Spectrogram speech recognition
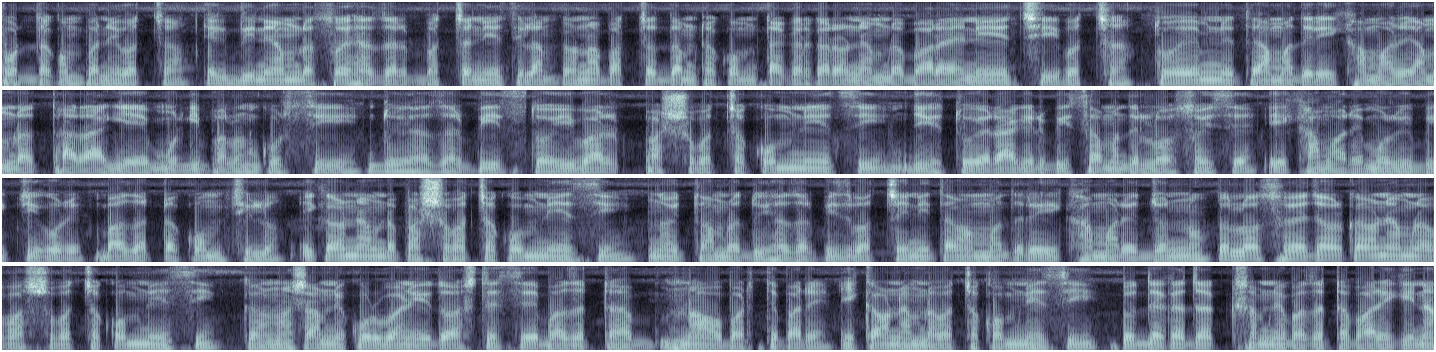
পর্দা কোম্পানির বাচ্চা। একদিনে আমরা ছয় হাজার বাচ্চা নিয়েছিলাম। কেননা বাচ্চার দামটা কম থাকার কারণে আমরা বাড়ায় নিয়েছি বাচ্চা। তো এমনিতে আমাদের এই খামারে আমরা তার আগে মুরগি পালন করছি। দুই হাজার পিস তো এবার পাঁচশো বাচ্চা কম নিয়েছি, যেহেতু এর আগের পিস আমাদের লস হয়েছে, এই খামারে মুরগি বিক্রি করে বাজারটা কম ছিল। এই কারণে আমরা পাঁচশো বাচ্চা কম নিয়েছি, নয়তো আমরা দুই হাজার পিস বাচ্চাই নিতাম আমাদের এই খামারের জন্য। তো লস হয়ে যাওয়ার কারণে আমরা পাঁচশো বাচ্চা কম নিয়েছি, কেননা সামনে কোরবানি ঈদও আসতেছে, বাজারটা নাও বাড়তে পারে, এই কারণে আমরা বাচ্চা কম নিয়েছি। তো দেখা যাক সামনে বাজারটা বাড়ে কিনা,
